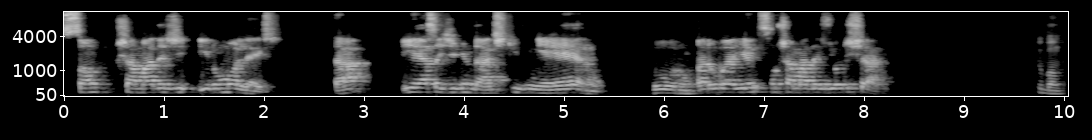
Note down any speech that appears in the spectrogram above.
são chamadas de Irumolés, tá? E essas divindades que vieram do Orum para o Aie são chamadas de Orixá. Muito bom.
